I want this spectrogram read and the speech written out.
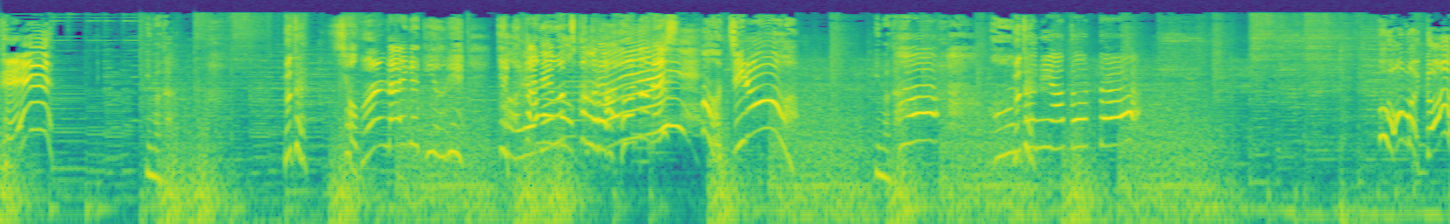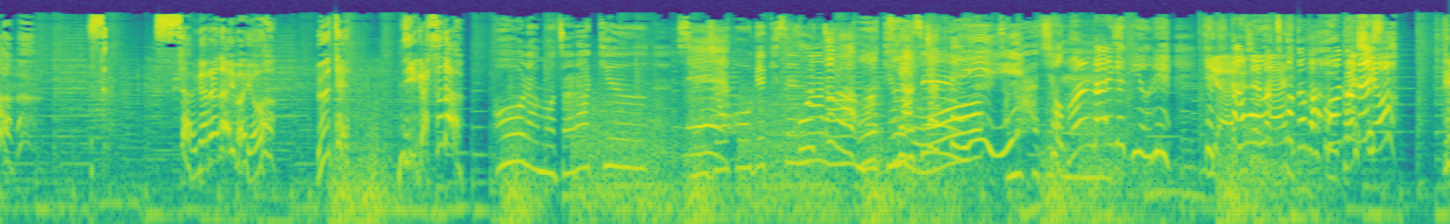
てー今だ。撃て！処分雷撃より敵から撃つから本当です。こちら今だ。本当に当た下がらないわよ。撃て。逃がすな。ポーラもザラ級水上砲撃戦なら負けませんよ処分雷撃より敵やるじゃないが撃つことが本当お返しよて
